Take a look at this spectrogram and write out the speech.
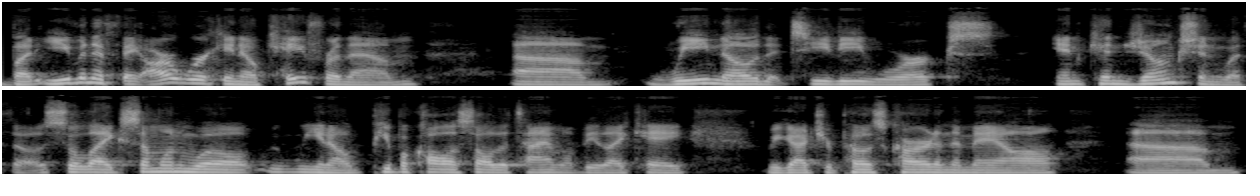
But even if they are working okay for them, um, we know that TV works in conjunction with those. So, like, someone will, you know, people call us all the time. Will be like, "Hey, we got your postcard in the mail. Um,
